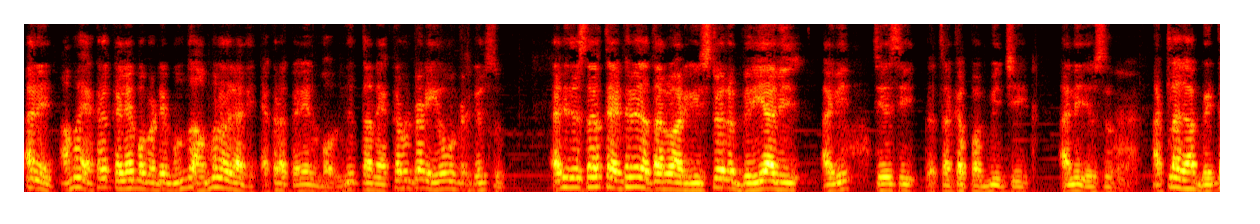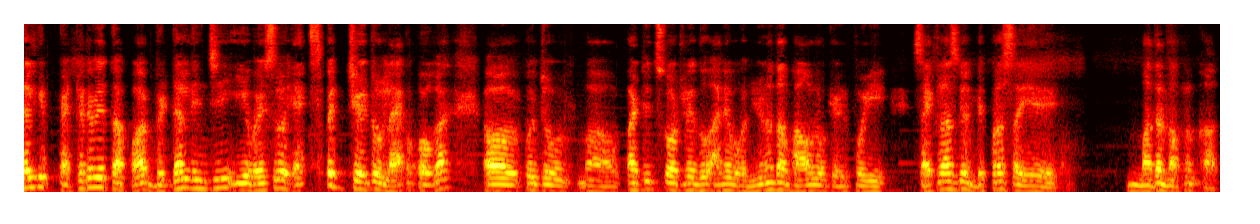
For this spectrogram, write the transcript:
అని అమ్మ ఎక్కడ కళ్యాణ్ బాబు అంటే ముందు అమ్మను అడగాలి ఎక్కడ కళ్యాణ్ బాబు? తను ఎక్కడ ఉంటాడు ఏముంటాడు తెలుసు. అని తెలిసిన తర్వాత వెంటనే తను వాడికి ఇష్టమైన బిర్యానీ అవి చేసి చక్కగా పంపించి అన్ని చేస్తుంది అట్లాగా బిడ్డలకి పెట్టడమే తప్ప బిడ్డల నుంచి ఈ వయసులో ఎక్స్పెక్ట్ చేయటం లేకపోగా కొంచెం పట్టించుకోవట్లేదు అనే ఒక న్యూనత భావంలోకి వెళ్ళిపోయి సైకలాజికల్ డిప్రెస్ అయ్యే మదర్ మాత్రం కాదు.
